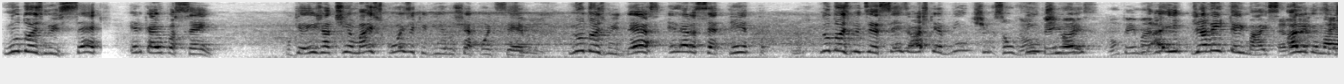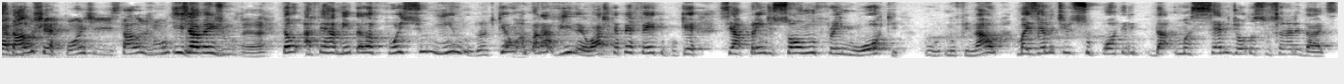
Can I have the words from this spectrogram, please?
No 2007 ele caiu para 100. Porque aí já tinha mais coisa que vinha no SharePoint Server. Sim. No 2010, ele era 70. No 2016, eu acho que é 20, são não 28. Tem mais, não tem mais. Aí já nem tem mais. Olha que maravilha. Você instala o SharePoint e instala junto. E já vem junto. É. Então, a ferramenta ela foi se unindo, durante, que é uma maravilha. Eu acho que é perfeito, porque você aprende só um framework no final, mas ele te suporta, ele dá uma série de outras funcionalidades.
